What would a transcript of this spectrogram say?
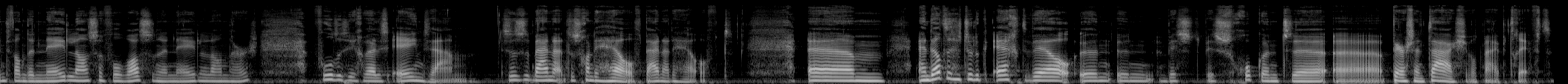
47% van de Nederlandse volwassene Nederlanders voelde zich wel eens eenzaam. Dus dat is, bijna, dat is gewoon de helft, bijna de helft. Um, en dat is natuurlijk echt wel een, een best, best schokkend uh, percentage, wat mij betreft.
